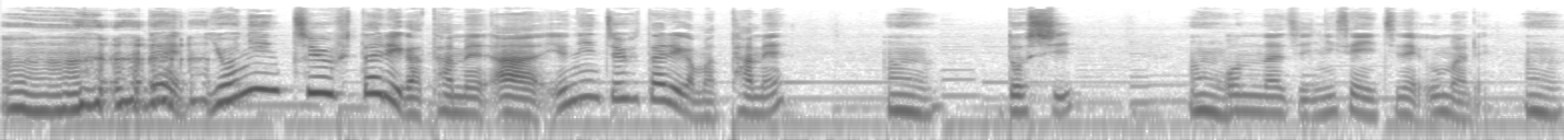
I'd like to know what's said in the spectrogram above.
うん。で4人中2人がためあ4人中2人がまあためうん。年うん同じ2001年生まれ。っうん。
